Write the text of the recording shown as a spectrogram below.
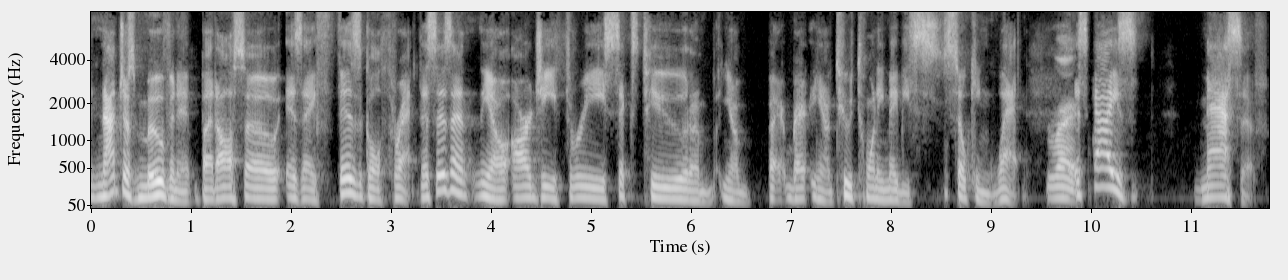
not just moving it, but also is a physical threat. This isn't you know RG three six two you know ba- ba- you know two twenty maybe soaking wet. right. This guy's massive.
